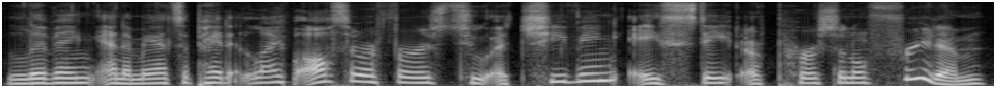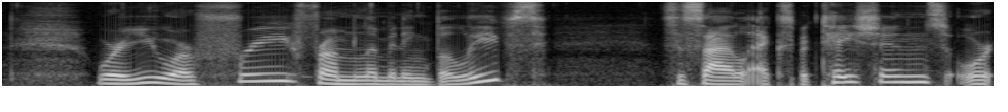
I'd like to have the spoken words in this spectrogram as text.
Living an emancipated life also refers to achieving a state of personal freedom where you are free from limiting beliefs, societal expectations, or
